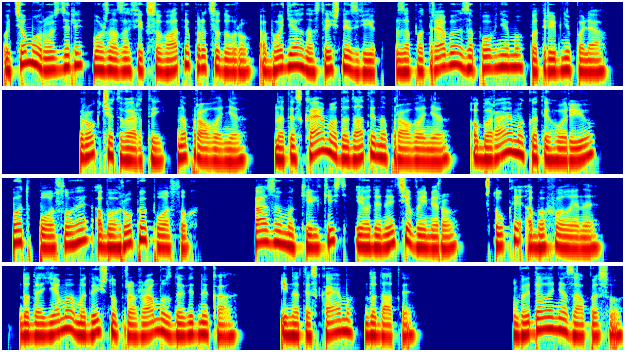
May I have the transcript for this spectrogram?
У цьому розділі можна зафіксувати процедуру або діагностичний звіт. За потреби заповнюємо потрібні поля. Крок четвертий. Направлення. Натискаємо Додати направлення. Обираємо категорію, код послуги або групи послуг. Вказуємо кількість і одиниці виміру, штуки або хвилини. Додаємо медичну програму з довідника і натискаємо Додати. Видалення запису.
